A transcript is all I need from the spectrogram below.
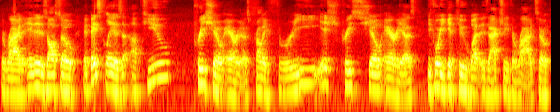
the ride. It is also it basically is a few pre-show areas, probably three-ish pre-show areas before you get to what is actually the ride. So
